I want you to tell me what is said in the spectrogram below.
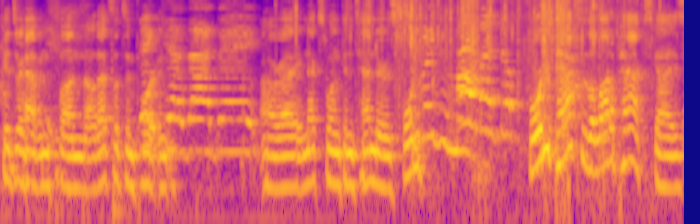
Kids are having fun though. That's what's important. Thank you, Daddy. All right, next one contenders. 40, It's gonna be mine. 40 packs is a lot of packs, guys.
